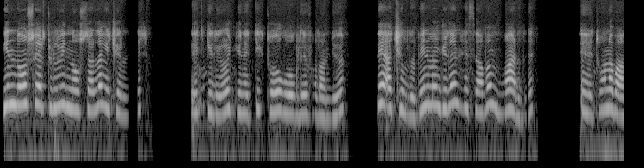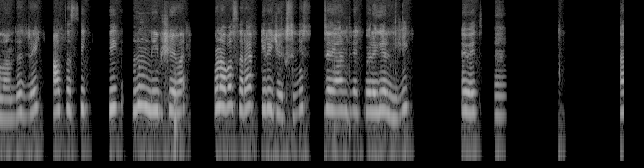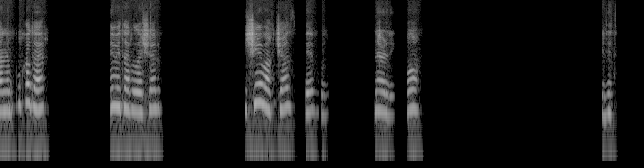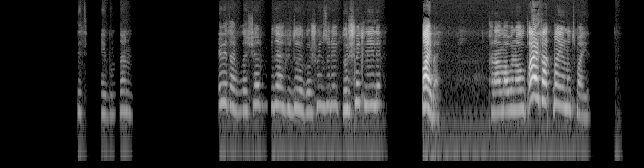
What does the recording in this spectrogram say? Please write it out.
Windows her türlü Windows'larda geçerlidir. Evet geliyor. Genetik Tool Google falan diyor. Ve açıldı. Benim önceden hesabım vardı. Evet ona bağlandı direkt. Altta sig, sig, diye bir şey var. Ona basarak gireceksiniz. Size yani direkt böyle gelmeyecek. Evet. e, Yani bu kadar. Evet arkadaşlar. Bir şeye bakacağız. De burada. Nerede o? Edit. Edit. Bunlar mı? Evet arkadaşlar. Bir dahaki videoda görüşmek üzere. Görüşmek dileğiyle. Bay bay. Kanalıma abone olup like atmayı unutmayın.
